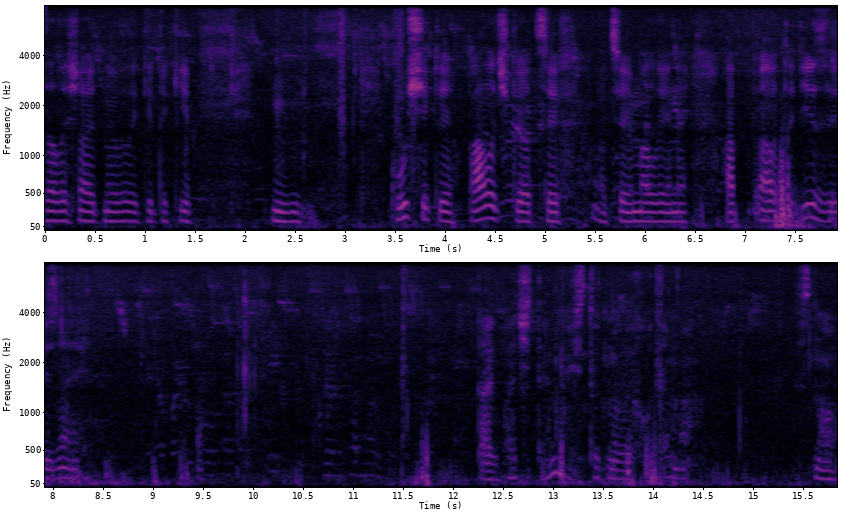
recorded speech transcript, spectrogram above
залишають невеликі такі кущики, палочки оцих, оцієї малини, а, а от тоді зрізає. Так. Так, бачите, ну ось тут ми виходимо знову.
